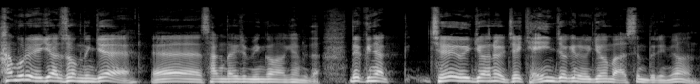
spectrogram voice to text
함부로 얘기할 수 없는 게, 예, 상당히 좀 민감하게 합니다. 근데 그냥 제 의견을, 제 개인적인 의견을 말씀드리면,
